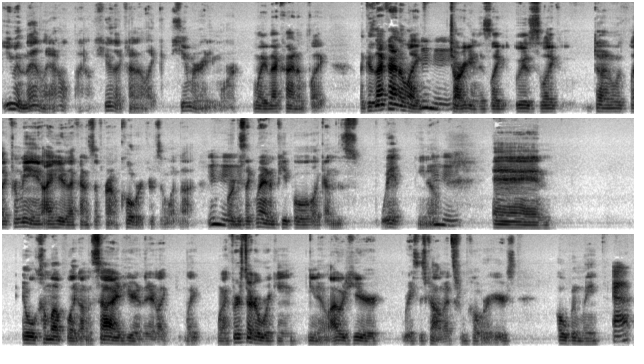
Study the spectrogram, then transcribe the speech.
even then, like I don't, I don't hear that kind of like humor anymore. Like that kind of like, because that kind of like Mhm. jargon is like is like done with like for me, I hear that kind of stuff around coworkers and whatnot, mhm, or just like random people like on this wit, you know, mhm, and it will come up like on the side here and there. Like like when I first started working, you know, I would hear racist comments from coworkers openly at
